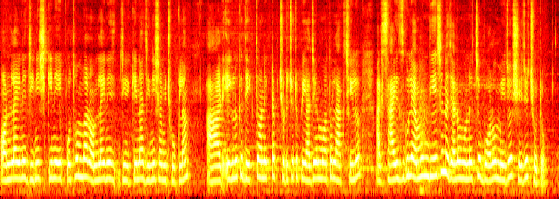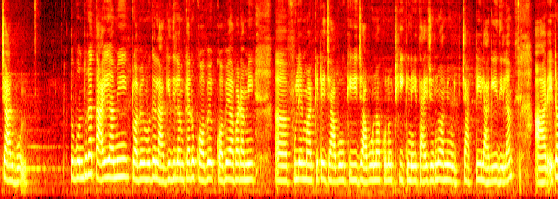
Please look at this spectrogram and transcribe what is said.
অনলাইনে জিনিস কিনে, এই প্রথমবার অনলাইনে যে কেনা জিনিস আমি ঠকলাম। আর এগুলোকে দেখতে অনেকটা ছোট ছোট পেঁয়াজের মতো লাগছিল। আর সাইজগুলো এমন দিয়েছে না, যেন মনে হচ্ছে বড়, মেজো, সেজো, ছোট। চার বোন। তো বন্ধুরা, তাই আমি টবের মধ্যে লাগিয়ে দিলাম। কেন, কবে কবে আবার আমি ফুলের মার্কেটে যাব কি যাব না কোনো ঠিক নেই, তাই জন্য আমি ওই চারটেই লাগিয়ে দিলাম। আর এটা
